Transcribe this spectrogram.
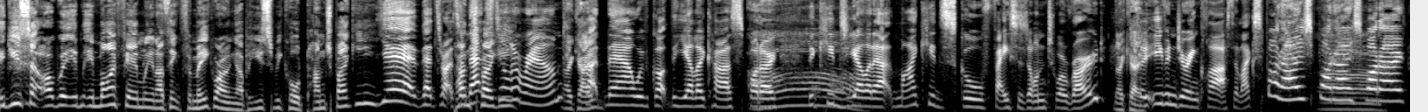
It used to oh, in my family, and I think for me growing up, it used to be called punch buggy. Yeah, that's right. Punch so that's buggy. still around. Okay. But now we've got the yellow car Spotto. Oh. The kids yell it out. My kids' school faces onto a road. Okay. So even during class, they're like Spotto, Spotto, Ah. Spotto.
